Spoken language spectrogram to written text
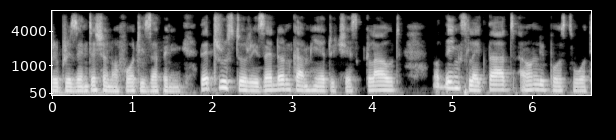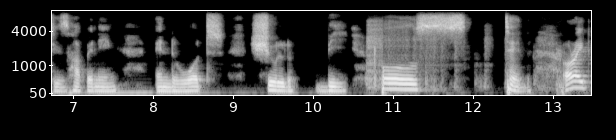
representation of what is happening. The true stories. I don't come here to chase cloud or things like that. I only post what is happening and what should be posted. All right.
